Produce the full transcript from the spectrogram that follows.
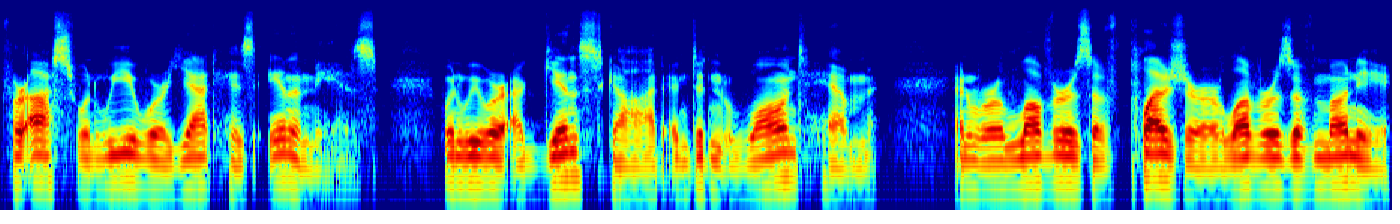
for us when we were yet his enemies, when we were against God and didn't want him, and were lovers of pleasure, lovers of money,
